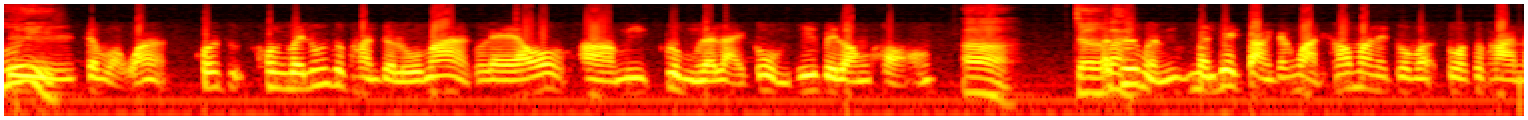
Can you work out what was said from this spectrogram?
คืเฮ้ยอจะบอกว่าคนสุคนวัยรุ่นสุพรรณจะรู้มากแล้วอ่ามีกลุ่มหลาย ๆ กลุ่มที่ไปลองของเออเจอก็ป่ะคือเหมือนเหมือนเด็กต่างจังหวัดเข้ามาในตัวตัวสุพรรณ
